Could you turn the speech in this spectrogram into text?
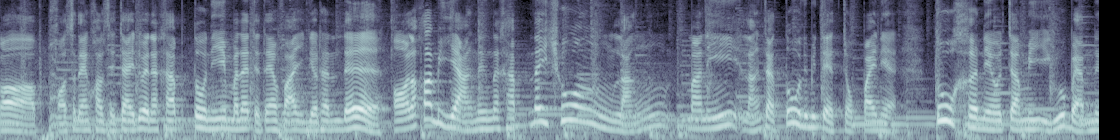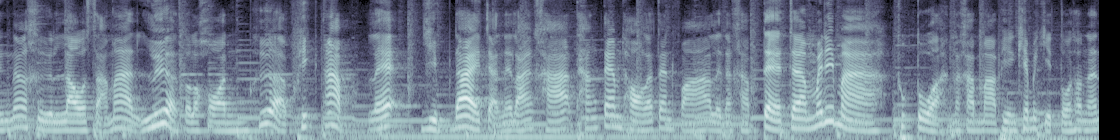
ก็ขอแสดงความเสียใจด้วยนะครับ ตู้นี้มันได้แต่แต้มฟ้าอย่างเดียวเท่านั้นเด้ออ๋อแล้วก็มีอย่างหนึ่งนะครับ ในช่วงหลังมานี้หลังจากตู้ลิมิเต็ดจบไปเนี่ย ตู้เคอร์เนลจะมีอีกรูปแบบหนึ่งนั่นก็คือเราสามารถเลือกตัวละครเพื่อพิกอัพและหยิบได้จากในร้านค้าทั้งแต้มทองและแต้มฟ้าเลยนะครับ แต่จะไม่ได้มาทุกตัวนะครับมาเพียงแค่ไม่กี่ตัวเท่านั้น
